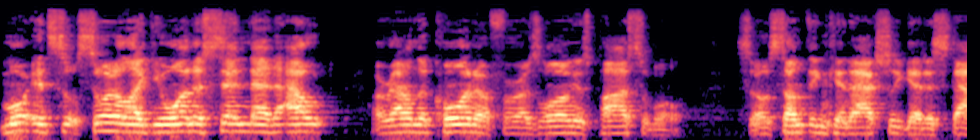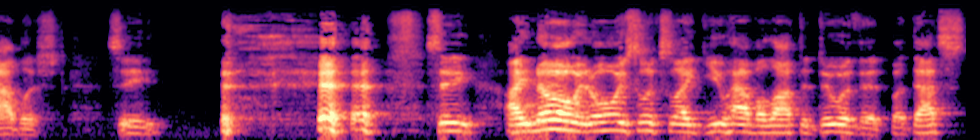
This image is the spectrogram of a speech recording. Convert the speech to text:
more. It's sort of like you want to send that out around the corner for as long as possible, so something can actually get established. See. See, I know it always looks like you have a lot to do with it, but that's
